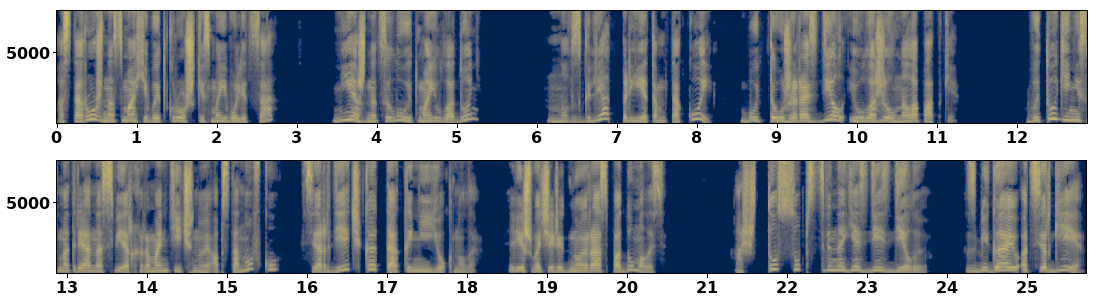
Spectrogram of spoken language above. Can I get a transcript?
Осторожно смахивает крошки с моего лица, нежно целует мою ладонь, но взгляд при этом такой, будто уже раздел и уложил на лопатки. В итоге, несмотря на сверхромантичную обстановку, сердечко так и не ёкнуло. Лишь в очередной раз подумалось, а что, собственно, я здесь делаю? Сбегаю от Сергея.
